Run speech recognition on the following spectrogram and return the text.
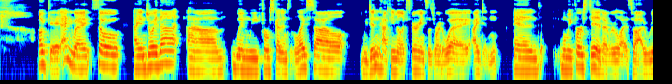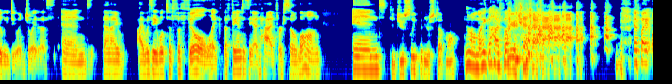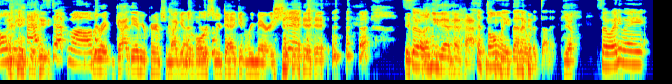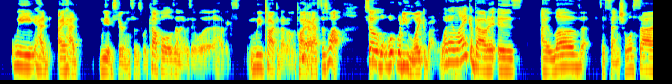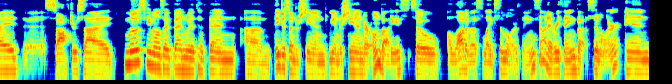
okay. Anyway, so I enjoy that. Um, when we first got into the lifestyle, we didn't have female experiences right away. I didn't. And when we first did, I realized, well, I really do enjoy this. And then I I was able to fulfill like the fantasy I'd had for so long. And Did you sleep with your stepmom? oh my god, fuck if I only had a stepmom. You're right. God damn your parents from not getting divorced and your dad getting remarried. Shit. if so only that had happened. if only then I would have done it. Yep. So anyway, we had I had we experiences with couples, and I was able to have. Ex- we've talked about it on the podcast as well. So what, what, what do you like about it? what I like about it is I love the sensual side, the softer side. Most females I've been with have been, um, they just understand, we understand our own bodies. So a lot of us like similar things, not everything, but similar. And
